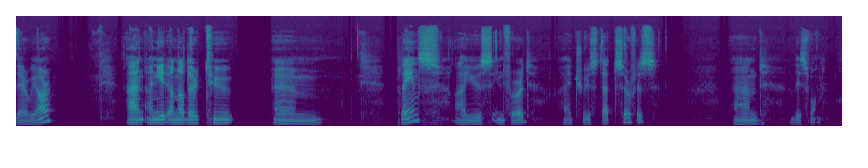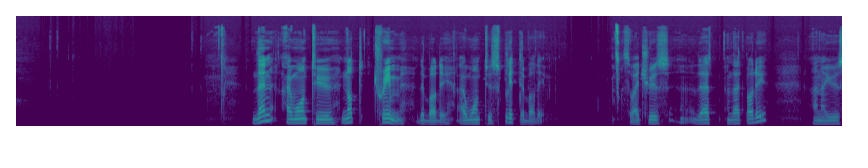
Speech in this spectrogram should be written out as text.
there we are. And I need another two um, planes. I use inferred. I choose that surface and this one then I want to not trim the body I want to split the body. So I choose uh, that that body and I use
